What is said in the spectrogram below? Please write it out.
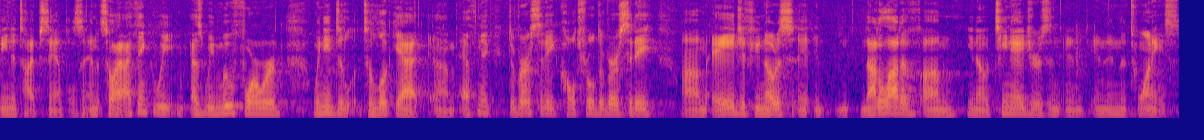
phenotyped samples. And so I, I, think we, as we move forward, we need to, to look at um, ethnic diversity, cultural diversity, um, age. If you notice, not a lot of um, you know teenagers in, in, in, the 20s.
